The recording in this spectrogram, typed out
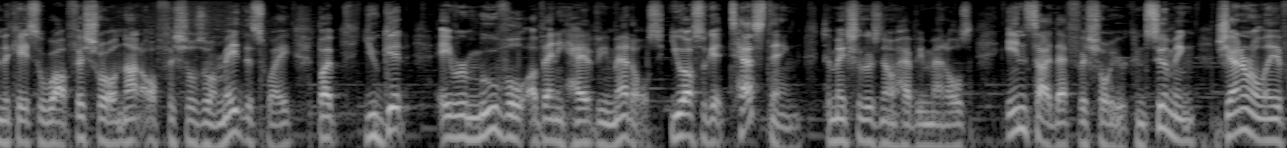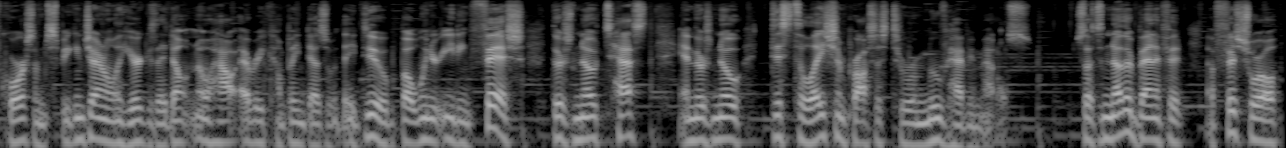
in the case of wild fish oil, not all fish oils are made this way, but you get a removal of any heavy metals. You also get testing to make sure there's no heavy metals inside that fish oil you're consuming. Generally, of course, I'm speaking generally here because I don't know how every company does what they do, but when you're eating fish, there's no test and there's no distillation process to remove heavy metals. So that's another benefit of fish oil.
